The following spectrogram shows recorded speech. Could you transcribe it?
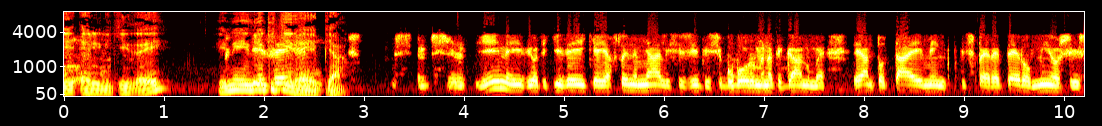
η ελληνική ΔΕΗ. Είναι η ιδιωτική ΔΕΗ ΔΕΗ πια. Είναι ιδιωτική ΔΕΗ και αυτό είναι μια άλλη συζήτηση που μπορούμε να την κάνουμε εάν το timing της περαιτέρω μείωσης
